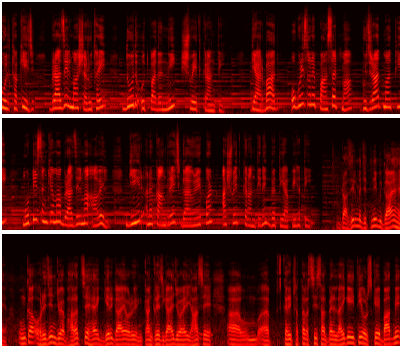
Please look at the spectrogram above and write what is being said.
બુલ થકી જ બ્રાઝિલમાં શરૂ થઈ દૂધ ઉત્પાદનની શ્વેત ક્રાંતિ. ત્યારબાદ ઓગણીસો ને પાસઠમાં ગુજરાતમાંથી મોટી સંખ્યામાં બ્રાઝિલમાં આવેલ ગીર અને કાંગ્રેજ ગાયોને પણ આ શ્વેત ક્રાંતિને ગતિ આપી હતી. ब्राज़ील में जितनी भी गायें हैं उनका ओरिजिन जो है भारत से है गिर गाय और कांकरेज गाय जो है यहाँ से आ, आ, करीब सत्तर अस्सी साल पहले लाई गई थी और उसके बाद में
